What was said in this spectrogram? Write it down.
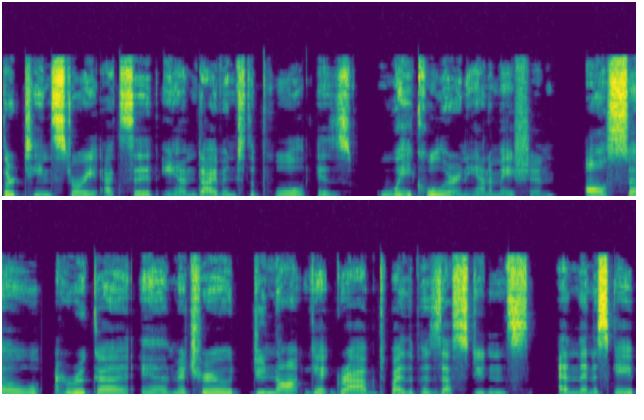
13 story exit and dive into the pool is way cooler in animation. Also, Haruka and Michiru do not get grabbed by the possessed students and then escape.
